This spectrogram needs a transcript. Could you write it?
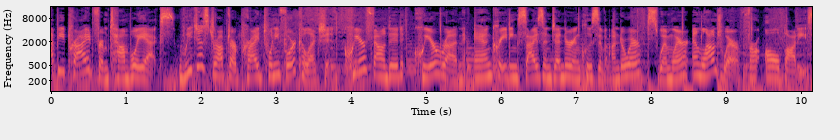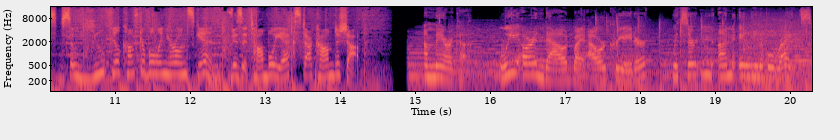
Happy Pride from Tomboy X. We just dropped our Pride 24 collection. Queer founded, queer run, and creating size and gender inclusive underwear, swimwear, and loungewear for all bodies so you feel comfortable in your own skin. Visit tomboyx.com to shop. America. We are endowed by our Creator with certain unalienable rights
